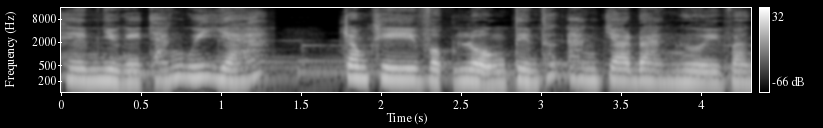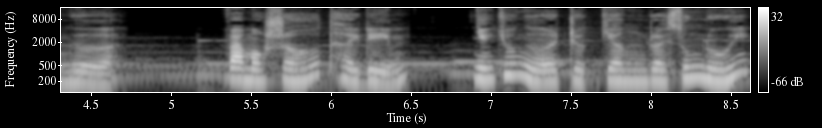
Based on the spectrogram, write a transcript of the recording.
thêm nhiều ngày tháng quý giá, trong khi vật lộn tìm thức ăn cho đoàn người và ngựa. Và một số thời điểm, những chú ngựa trượt chân rơi xuống núi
